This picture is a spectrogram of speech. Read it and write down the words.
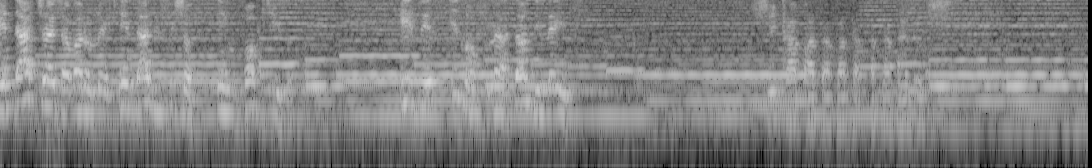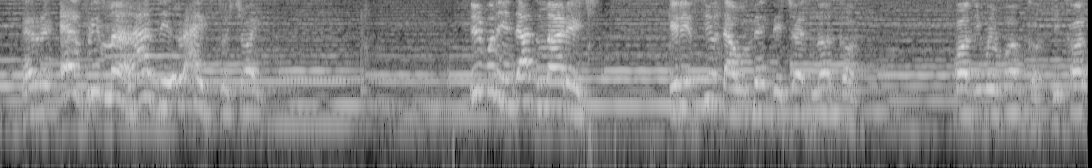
In that choice you're about to make, in that decision, inform Jesus. It is enough now. Don't delay it. Every man has the right to choice. Even in that marriage, it is you that will make the choice, not God. But you involve God because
